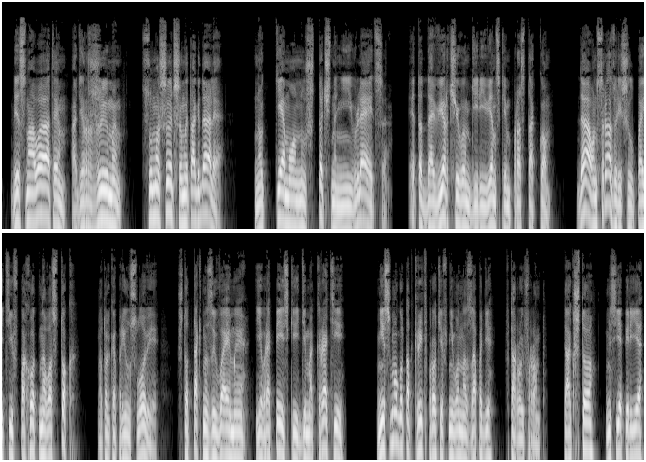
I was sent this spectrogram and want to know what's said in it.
— бесноватым, одержимым, сумасшедшим и так далее. Но кем он уж точно не является, это доверчивым деревенским простаком. Да, он сразу решил пойти в поход на восток, но только при условии, что так называемые европейские демократии не смогут открыть против него на Западе второй фронт. Так что, месье Перье,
